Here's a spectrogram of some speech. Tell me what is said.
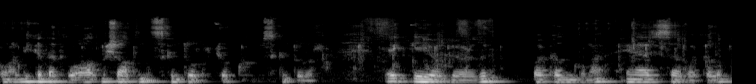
ona dikkat et. O 66'ında sıkıntı olur. Çok sıkıntı olur. Ekliyor gördüm. Bakalım buna. Enerji sayı bakalım.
